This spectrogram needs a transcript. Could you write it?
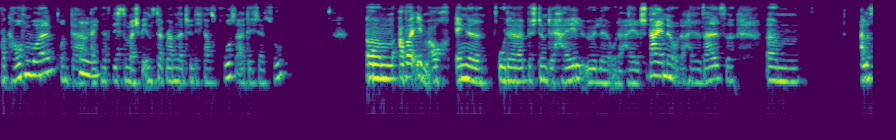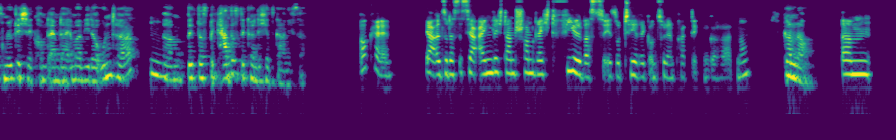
verkaufen wollen. Und da mhm. eignet sich zum Beispiel Instagram natürlich ganz großartig dazu. Ähm, aber eben auch Engel oder bestimmte Heilöle oder Heilsteine oder Heilsalze. Ähm, alles Mögliche kommt einem da immer wieder unter. Mhm. Ähm, das bekannteste könnte ich jetzt gar nicht sagen. Okay. Ja, also das ist ja eigentlich dann schon recht viel, was zur Esoterik und zu den Praktiken gehört, ne? Genau. Ähm,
